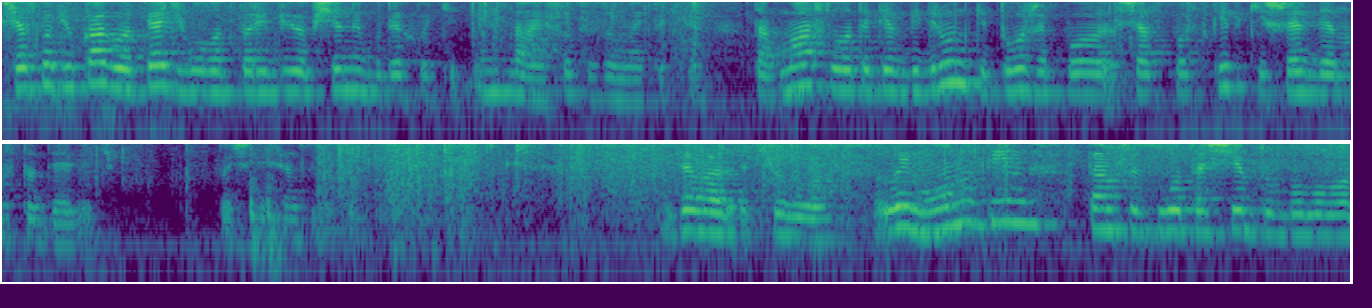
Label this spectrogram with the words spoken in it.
Зараз поп'ю каву, опять голод переб'ю, взагалі не буде хотіти. Не знаю, що це за мною таке. Так, масло таке в бідрюнки теж по, зараз по скидці 6,99. Почти 7. Взяла цього лимон один, там щось злота з чим-то було,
